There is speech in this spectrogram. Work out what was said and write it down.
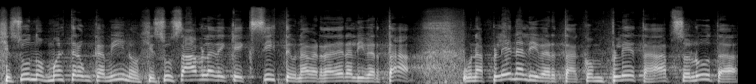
Jesús nos muestra un camino. Jesús habla de que existe una verdadera libertad. Una plena libertad, completa, absoluta,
